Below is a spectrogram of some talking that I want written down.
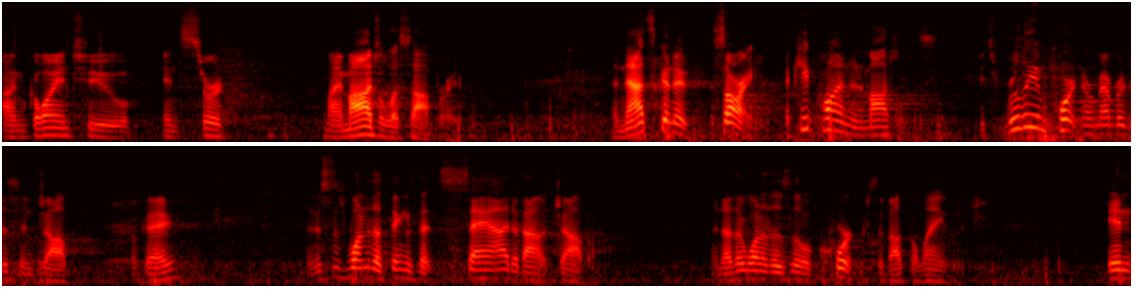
I'm going to insert my modulus operator. And that's gonna, sorry, I keep calling it a modulus. It's really important to remember this in Java, okay? And this is one of the things that's sad about Java. Another one of those little quirks about the language. In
